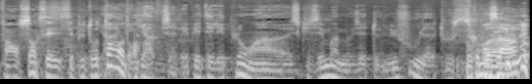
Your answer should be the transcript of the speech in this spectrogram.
Enfin, on sent que c'est plutôt tendre. vous avez pété les plombs, hein. Excusez-moi, mais vous êtes devenus fous, là, tous. Comment ça Non,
